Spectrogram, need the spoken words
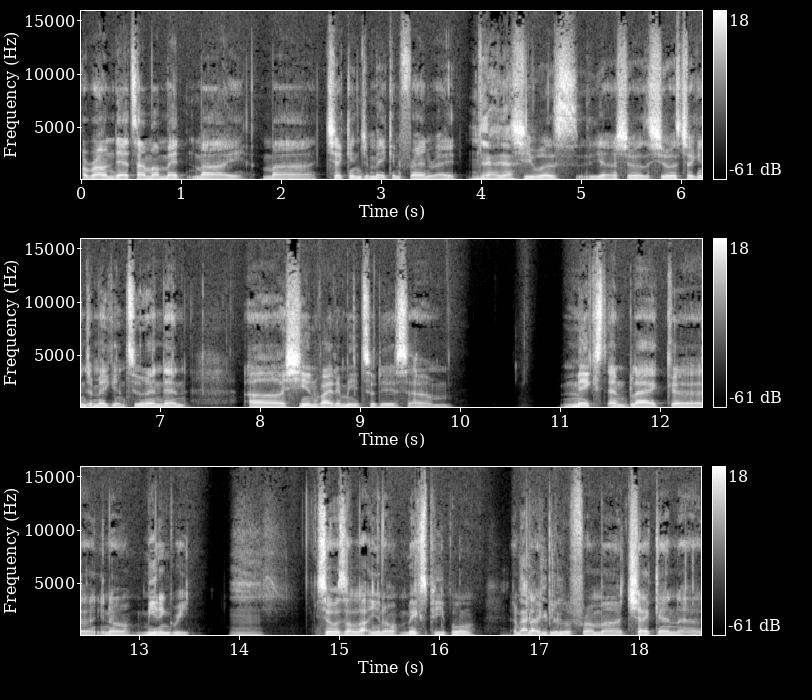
Around that time, I met my my Czech and Jamaican friend, right? yeah, yeah. she was you know she was she was Czech and Jamaican too, and then uh, she invited me to this um, mixed and black uh, you know meet and greet. Mm. So it was a lot you know mixed people and Black black, people. people. from uh, Czech and uh,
